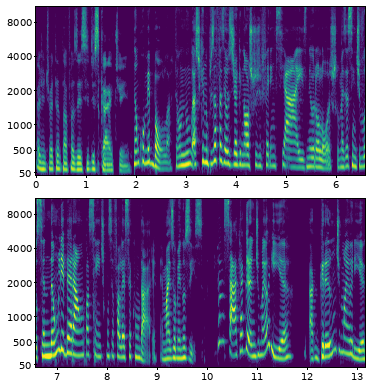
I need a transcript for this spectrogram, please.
a gente vai tentar fazer esse descarte aí. Não comer bola. Então, não, acho que não precisa fazer os diagnósticos diferenciais neurológicos, mas assim, de você não liberar um paciente com cefaleia secundária. É mais ou menos isso. E pensar que a grande maioria a grande maioria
